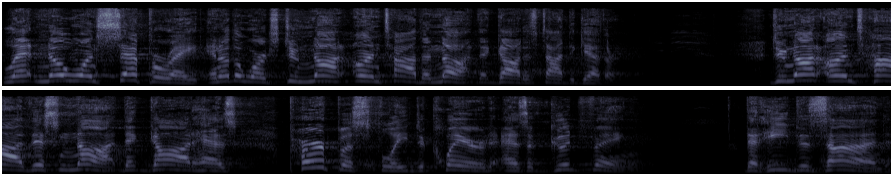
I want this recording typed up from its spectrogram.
let no one separate. In other words, do not untie the knot that God has tied together. Do not untie this knot that God has purposefully declared as a good thing that he designed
